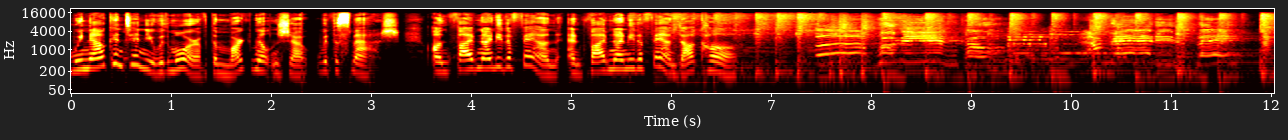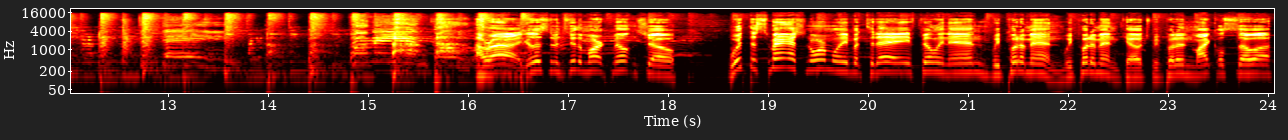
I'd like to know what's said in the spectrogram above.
We now continue with more of The Mark Milton Show with The Smash on 590 The Fan and 590TheFan.com. Oh, put me in cold. I'm ready to play today. Put me in cold. All right, you're listening to the Mark Milton Show with the Smash normally, but today filling in, we put him in. We put him in, Coach. We put in Michael Soa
